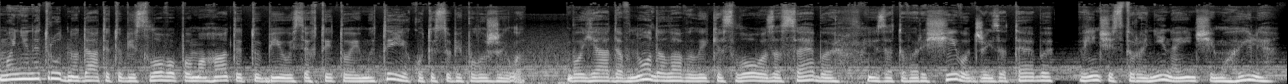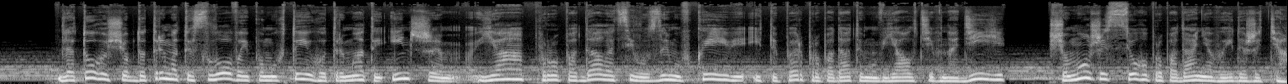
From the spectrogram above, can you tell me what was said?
Мені не трудно дати тобі слово помагати тобі осягти тої мети, яку ти собі положила, бо я давно дала велике слово за себе і за товаришів, отже, і за тебе в іншій стороні, на іншій могилі. Для того, щоб дотримати слова і помогти його тримати іншим, я пропадала цілу зиму в Києві і тепер пропадатиму в Ялті в надії, що, може, з цього пропадання вийде життя.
